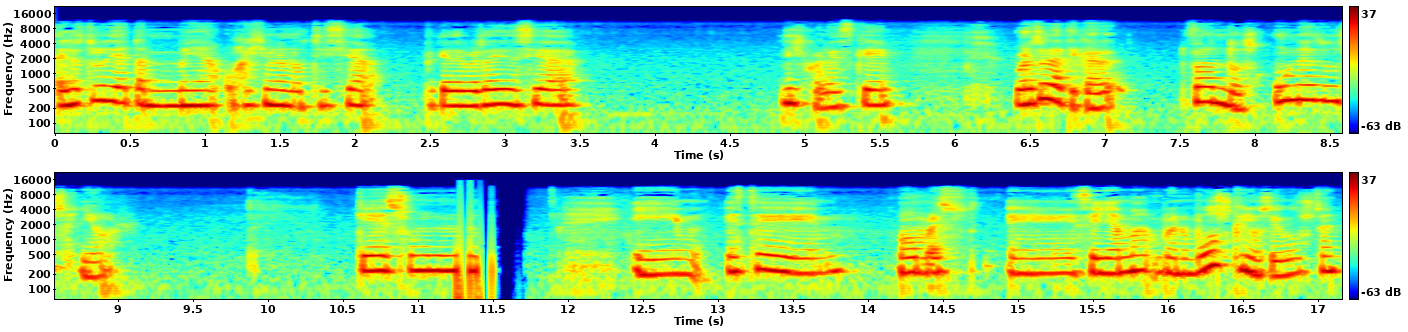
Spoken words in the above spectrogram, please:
El otro día también hay una noticia que de verdad yo decía, híjole, es que, bueno, a platicar, fueron dos. Una es de un señor, que es un... Y este hombre eh, se llama, bueno, búsquenlo si gustan,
